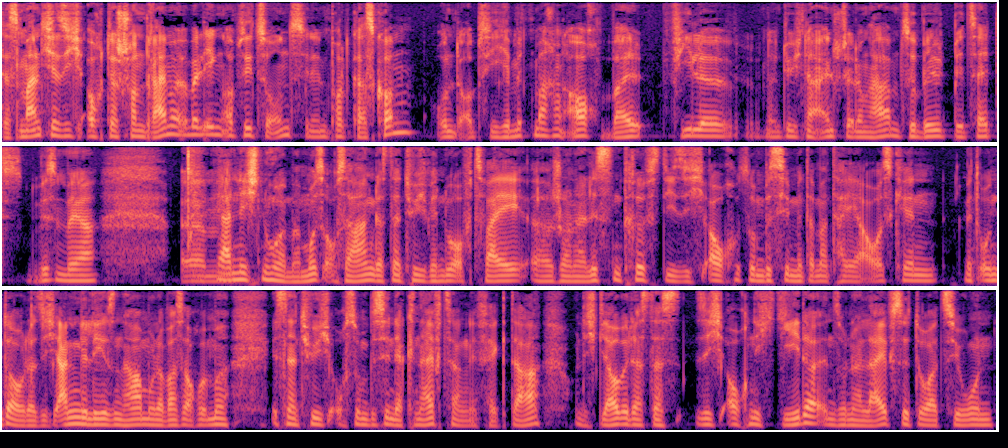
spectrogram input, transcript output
dass manche sich auch das schon dreimal überlegen, ob sie zu uns in den Podcast kommen und ob sie hier mitmachen, auch weil viele natürlich eine Einstellung haben zu Bild, BZ, wissen wir ja. Ähm, Ja, nicht nur. Man muss auch sagen, dass natürlich, wenn du auf zwei äh, Journalisten triffst, die sich auch so ein bisschen mit der Materie auskennen, mitunter oder sich angelesen haben oder was auch immer, ist natürlich auch so ein bisschen der Kneifzangeneffekt da. Und ich glaube, dass das sich auch nicht jeder in so einer Live-Situation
